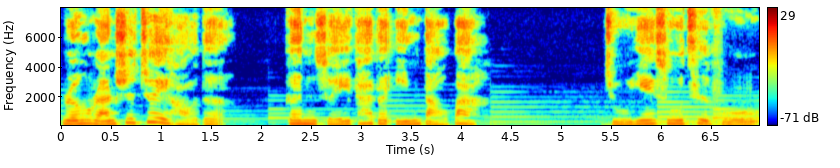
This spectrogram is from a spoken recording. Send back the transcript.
仍然是最好的。跟随他的引导吧。主耶稣赐福。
